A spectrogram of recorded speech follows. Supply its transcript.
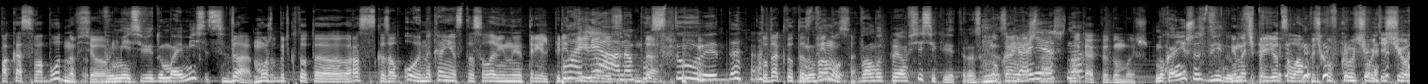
пока свободно все. вы имеете в виду май месяц? Да, может быть, кто-то раз сказал, ой, наконец-то соловиная трель передвинулась. Поляна Да. пустует, да. Туда кто-то Ну, вам, сдвинулся? вам вот прям все секреты Ну, рассказывают. конечно. Конечно. Ну, как ты думаешь? Ну, конечно, сдвинулись. Иначе придется лампочку вкручивать еще.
